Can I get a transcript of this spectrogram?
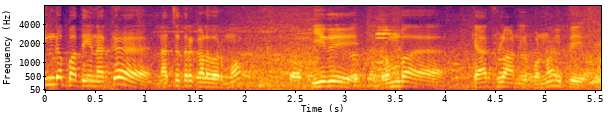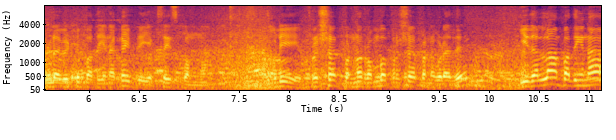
இங்கே பார்த்தீங்கன்னாக்க நட்சத்திர கால வருமோ? இது ரொம்ப கேர்ஃபுல்லாக ஹேண்டில் பண்ணணும். இப்படி உள்ளே விட்டு பார்த்தீங்கன்னாக்கா இப்படி எக்ஸசைஸ் பண்ணணும். இப்படி ப்ரெஷர் பண்ணணும். ரொம்ப ப்ரெஷர் பண்ணக்கூடாது. இதெல்லாம் பார்த்தீங்கன்னா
